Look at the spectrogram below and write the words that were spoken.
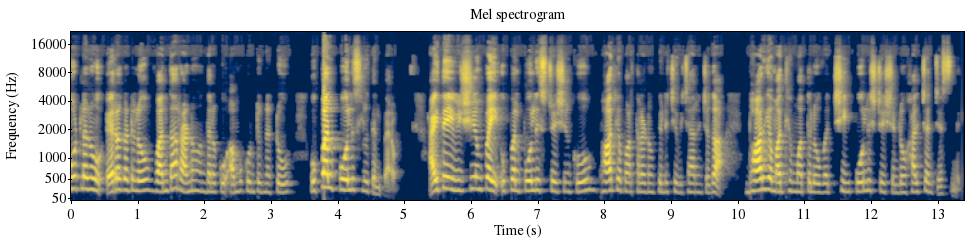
బూట్లను ఎర్రగడ్డలో వంద రెండు వందలకు అమ్ముకుంటున్నట్టు ఉప్పల్ పోలీసులు తెలిపారు. అయితే ఈ విషయంపై ఉప్పల్ పోలీస్ స్టేషన్కు భార్య భర్తలను పిలిచి విచారించగా భార్య మద్యం మత్తులో వచ్చి పోలీస్ స్టేషన్లో హల్చల్ చేసింది.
